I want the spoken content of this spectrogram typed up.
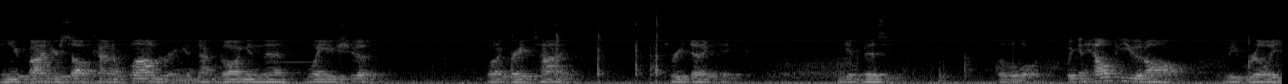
and you find yourself kind of floundering and not going in that way you should. What a great time to rededicate and get busy for the Lord. If we can help you at all, we really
